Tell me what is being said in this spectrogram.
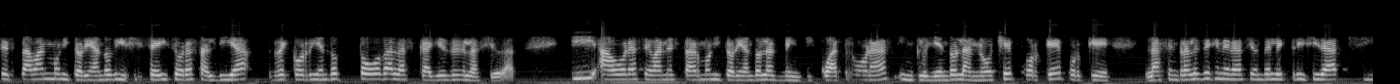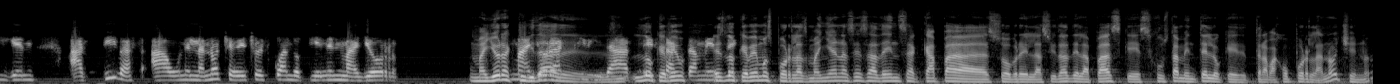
se estaban monitoreando 16 horas al día recorriendo todas las calles de la ciudad. Y ahora se van a estar monitoreando las 24 horas, incluyendo la noche. ¿Por qué? Porque las centrales de generación de electricidad siguen activas aún en la noche. De hecho, es cuando tienen mayor mayor actividad, lo que vemos, es lo que vemos por las mañanas, esa densa capa sobre la ciudad de La Paz, que es justamente lo que trabajó por la noche, ¿no?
